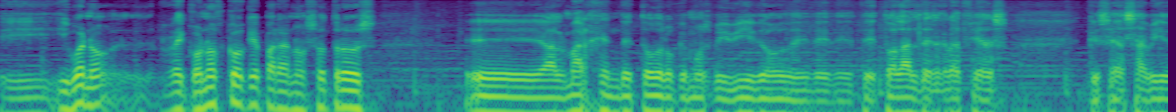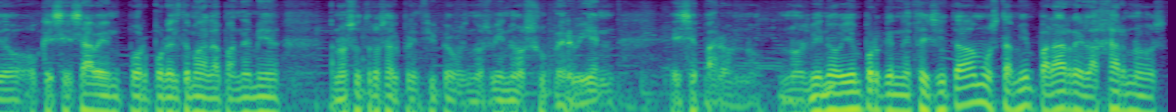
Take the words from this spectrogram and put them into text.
Y, bueno, reconozco que para nosotros, eh, al margen de todo lo que hemos vivido, de todas las desgracias que se ha sabido o que se saben por, por el tema de la pandemia, a nosotros al principio pues, nos vino súper bien ese parón. ¿no? Nos vino bien porque necesitábamos también para relajarnos,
